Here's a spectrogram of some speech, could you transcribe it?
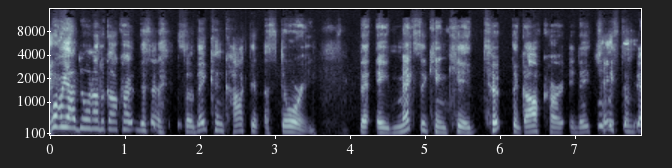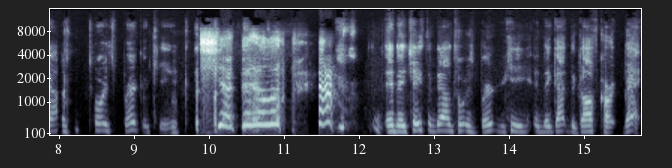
What were y'all doing on the golf cart? So they concocted a story that a Mexican kid took the golf cart and they chased him down towards Burger King. Shut the hell up. And they chased him down towards Burger King and they got the golf cart back.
